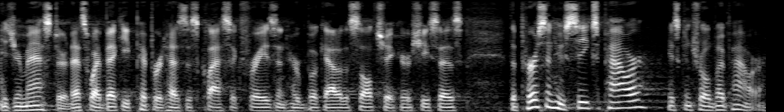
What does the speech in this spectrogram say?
is your master. That's why Becky Pippert has this classic phrase in her book, Out of the Salt Shaker. She says, The person who seeks power is controlled by power.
